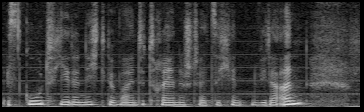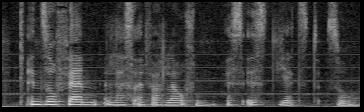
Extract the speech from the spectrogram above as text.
ist gut, jede nicht geweinte Träne stellt sich hinten wieder an. Insofern lass einfach laufen. Es ist jetzt so.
